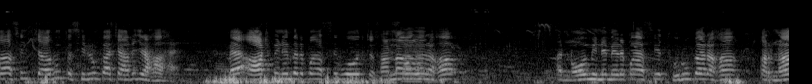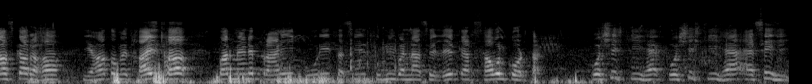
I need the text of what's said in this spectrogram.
पास इन चारों तहसीलों का चार्ज रहा है। मैं आठ महीने मेरे पास से वो चसाना। वाला रहा और नौ महीने मेरे पास ये थुरू का रहा अरनास का रहा। यहाँ तो मैं था ही था, पर मैंने प्राणी, पूरी तहसील तुली बनना से लेकर सावलकोट तक कोशिश की है, कोशिश की है, ऐसे ही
